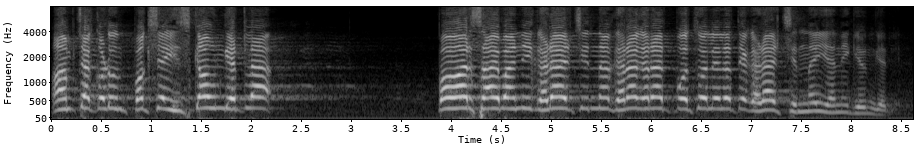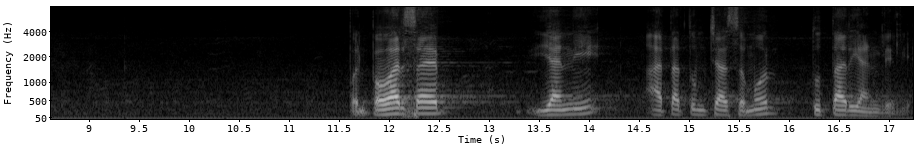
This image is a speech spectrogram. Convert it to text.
आमच्याकडून पक्ष हिसकावून घेतला. पवार साहेबांनी घड्याळ चिन्ह घराघरात पोचवलेलं ते घड्याळ चिन्हही यांनी घेऊन गेले. पण पवार साहेब यांनी आता तुमच्यासमोर तुतारी आणलेली आहे.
